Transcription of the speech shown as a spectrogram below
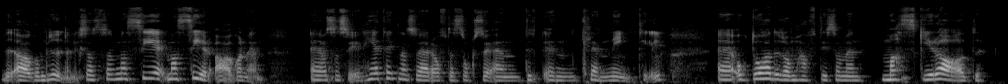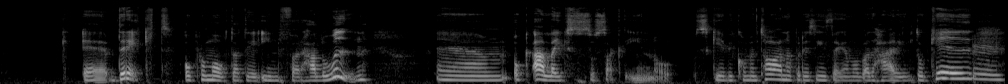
vid ögonbrynen. Liksom. Så man ser, man ser ögonen. Eh, och sen så det en heltäcknad så är det oftast också en, en klänning till. Eh, och då hade de haft det som en maskerad eh, dräkt och promotat det inför halloween. Ehm, och alla gick så sagt in och skrev i kommentarerna på deras instagram och bara det här är inte okej. Mm.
